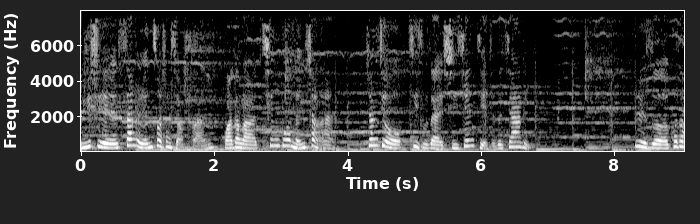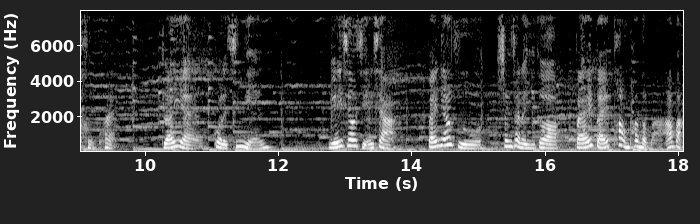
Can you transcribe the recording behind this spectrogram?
于是，三个人坐上小船，划到了清波门上岸，仍旧寄住在许仙姐姐的家里。日子过得很快，转眼过了新年，元宵节下，白娘子生下了一个白白胖胖的娃娃。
